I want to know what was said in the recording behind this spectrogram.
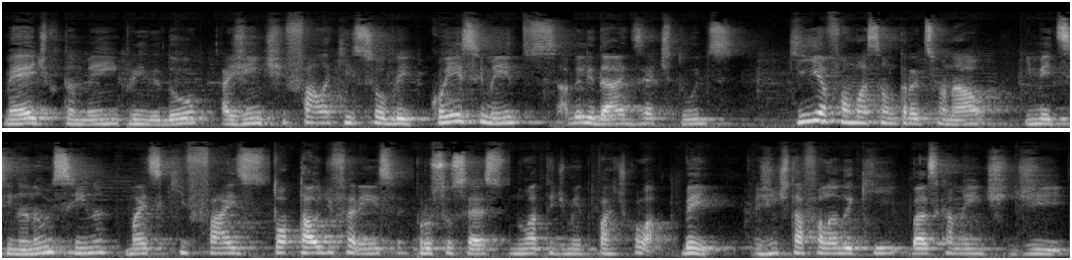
médico também, empreendedor, a gente fala aqui sobre conhecimentos, habilidades e atitudes que a formação tradicional em medicina não ensina, mas que faz total diferença para o sucesso no atendimento particular. Bem, a gente está falando aqui basicamente de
